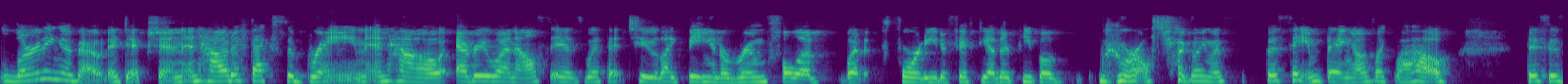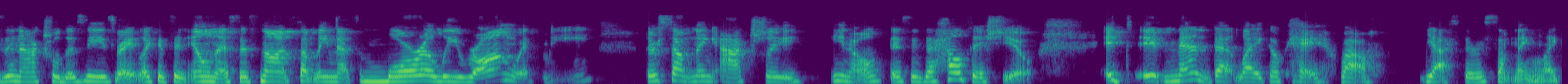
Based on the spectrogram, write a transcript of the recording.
learning about addiction and how it affects the brain and how everyone else is with it too, like being in a room full of what 40 to 50 other people who are all struggling with the same thing. I was like, wow, this is an actual disease, right? Like it's an illness. It's not something that's morally wrong with me. There's something actually, you know, this is a health issue. It it meant that like, okay, wow, yes, there was something like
